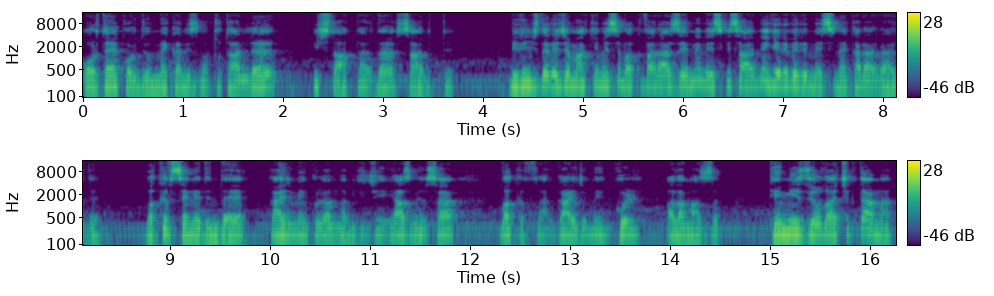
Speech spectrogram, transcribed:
ortaya koyduğu mekanizma tutarlı, içtihatlarda sabitti. Birinci derece mahkemesi vakıf arazilerinin eski sahibine geri verilmesine karar verdi. Vakıf senedinde gayrimenkul alınabileceği yazmıyorsa vakıflar gayrimenkul alamazdı. Temiz yolu açıktı ama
